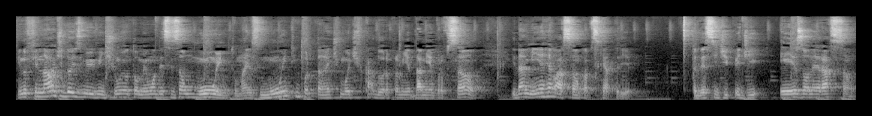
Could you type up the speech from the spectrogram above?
E no final de 2021 eu tomei uma decisão muito, mas muito importante, modificadora para da minha profissão e da minha relação com a psiquiatria. Eu decidi pedir exoneração.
